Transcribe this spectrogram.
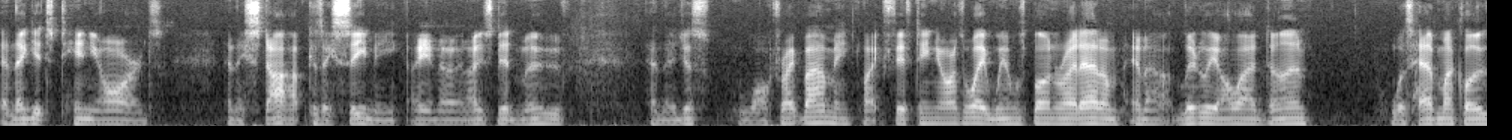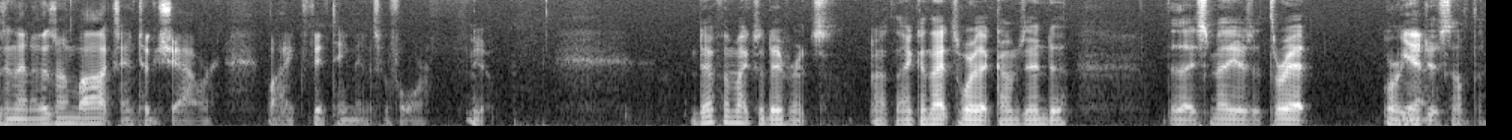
and they get to 10 yards and they stop because they see me you know and i just didn't move and they just walked right by me like 15 yards away wind was blowing right at them and uh, literally all i'd done was have my clothes in that ozone box and took a shower like 15 minutes before. Yep. Definitely makes a difference, I think, and that's where that comes into. Do they smell you as a threat, or are Yeah. you just something?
